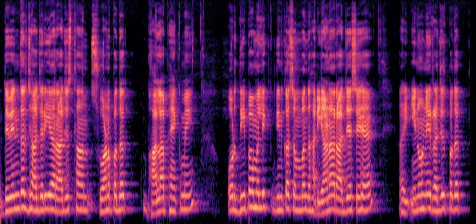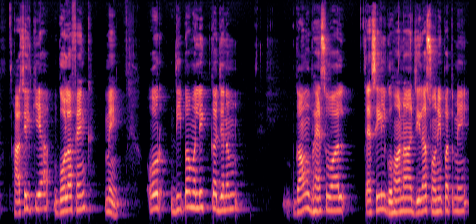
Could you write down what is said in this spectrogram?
देवेंद्र झाझरिया, राजस्थान, स्वर्ण पदक, भाला फेंक में। और दीपा मलिक, जिनका संबंध हरियाणा राज्य से है इन्होंने रजत पदक हासिल किया गोला फेंक में। और दीपा मलिक का जन्म गाँव भैंसवाल तहसील गोहाना, जिला सोनीपत में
